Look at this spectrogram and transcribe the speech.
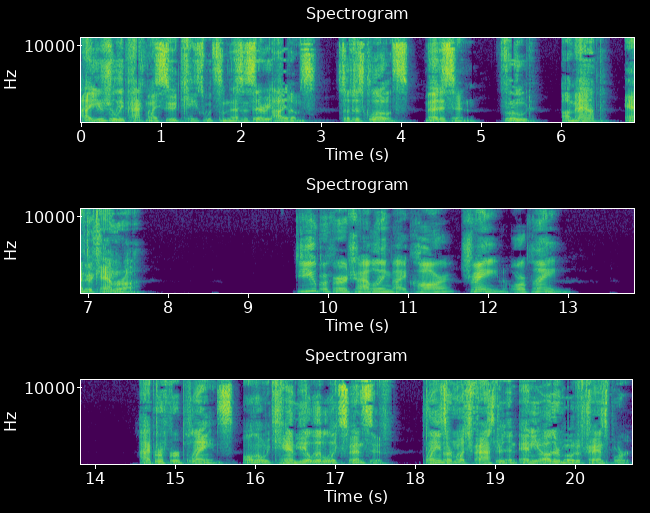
I usually pack my suitcase with some necessary items, such as clothes, medicine, food, a map, and a camera. Do you prefer traveling by car, train, or plane? I prefer planes, although it can be a little expensive. Planes are much faster than any other mode of transport.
